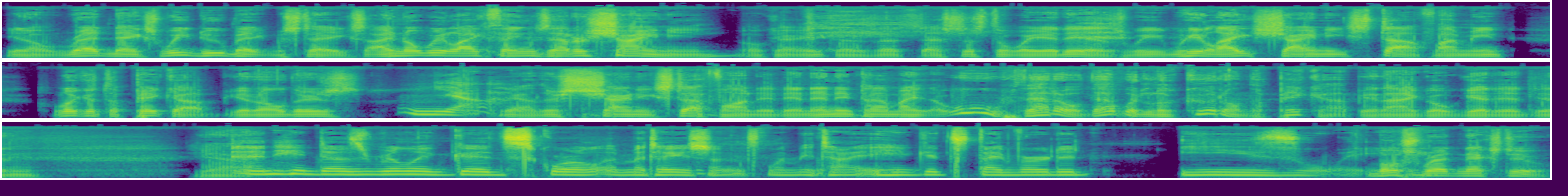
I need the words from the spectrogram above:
you know, rednecks, we do make mistakes. I know we like things that are shiny, okay, because that's, that's just the way it is. We, we like shiny stuff. I mean, look at the pickup, you know, there's, yeah, yeah, there's shiny stuff on it. And anytime I, ooh, that, oh, that would look good on the pickup. And I go get it. And, yeah. And he does really good squirrel imitations. Let me tell you, he gets diverted easily. Most rednecks do.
